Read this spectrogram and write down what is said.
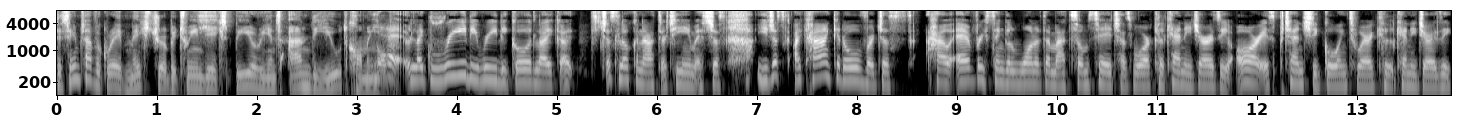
they seem to have a great mixture between the experience and the youth coming yeah, up. Like really, really good. Like uh, just looking at their team, it's just you just I can't get over just how every single one of them at some stage has wore Kilkenny jersey or is potentially going to wear Kilkenny jersey.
